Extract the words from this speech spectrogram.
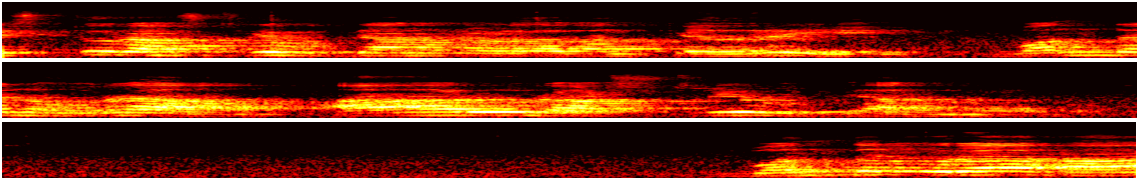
ಎಷ್ಟು ರಾಷ್ಟ್ರೀಯ ಉದ್ಯಾನವನಗಳದಾವ ಅಂತ ಕೇಳಿದ್ರಿ ಒಂದ ನೂರ ಆರು ರಾಷ್ಟ್ರೀಯ ಉದ್ಯಾನವನಗಳು ಒಂದು ನೂರ ಆರು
